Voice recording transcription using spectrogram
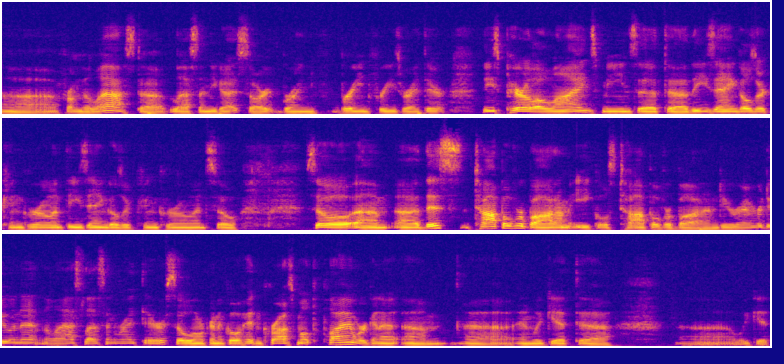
uh, from the last uh, lesson, you guys. Sorry, brain brain freeze right there. These parallel lines means that uh, these angles are congruent. These angles are congruent. So, so um, uh, this top over bottom equals top over bottom. Do you remember doing that in the last lesson right there? So we're going to go ahead and cross multiply, and we're going to um, uh, and we get uh, we get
